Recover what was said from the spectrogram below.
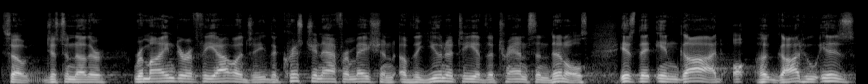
So, just another reminder of theology the Christian affirmation of the unity of the transcendentals is that in God, God who is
